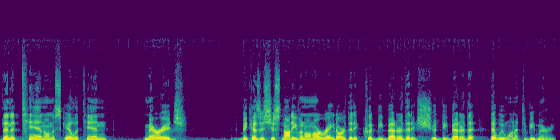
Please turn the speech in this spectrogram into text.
than a 10 on a scale of 10 marriage because it's just not even on our radar that it could be better, that it should be better, that, that we want it to be married.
